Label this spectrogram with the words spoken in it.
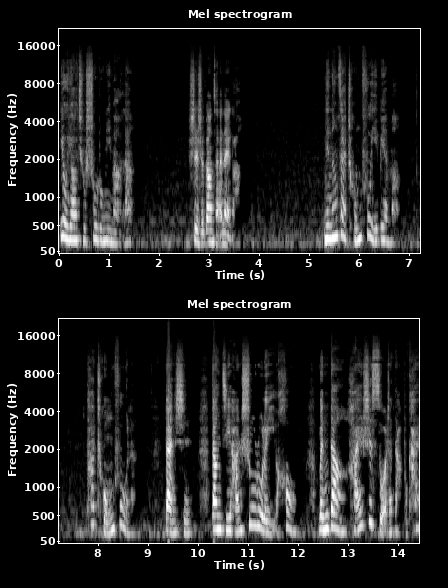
又要求输入密码了。试试刚才那个。你能再重复一遍吗？他重复了，但是当极寒输入了以后，文档还是锁着，打不开。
